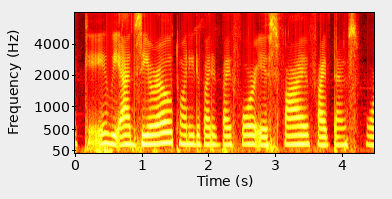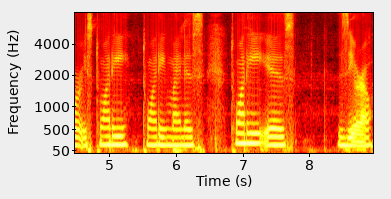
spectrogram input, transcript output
okay we add 0 20 divided by 4 is 5 5 times 4 is 20 20 minus 20 is 0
